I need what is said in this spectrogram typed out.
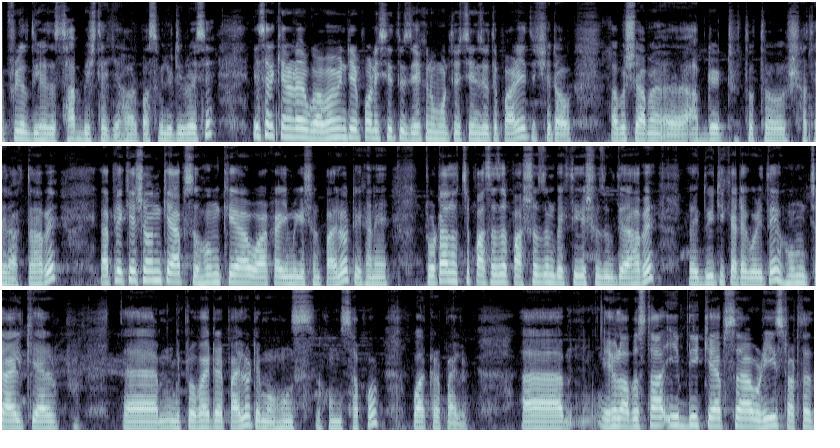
এপ্রিল দুই হাজার ছাব্বিশ থেকে হওয়ার পসিবিলিটি রয়েছে। এছাড়া কানাডার গভর্নমেন্টের পলিসি তো যে কোনো মুহূর্তে চেঞ্জ হতে পারে, তো সেটাও অবশ্যই আপনার আপডেট তথ্য সাথে রাখতে হবে। Application caps home care worker immigration pilot এখানে টোটাল হচ্ছে পাঁচ হাজার পাঁচশো জন ব্যক্তিকে সুযোগ দেওয়া হবে। এই দুইটি ক্যাটাগরিতে home child care provider pilot এবং home home support worker pilot এই হলো অবস্থা। If the caps are reached অর্থাৎ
